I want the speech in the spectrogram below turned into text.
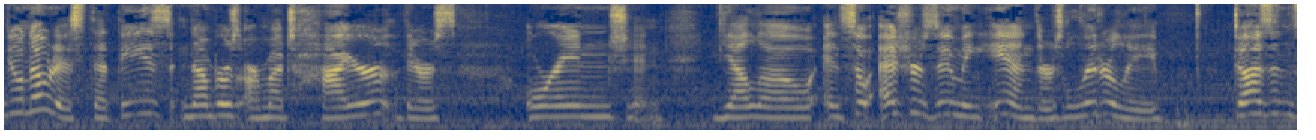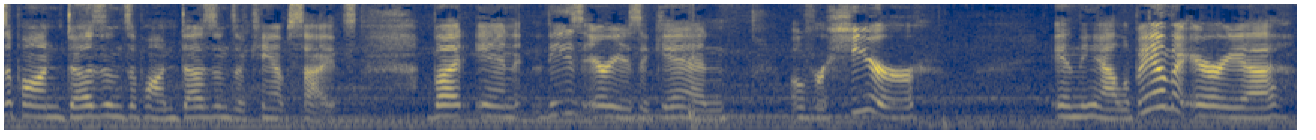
you'll notice that these numbers are much higher. There's orange and yellow, and so as you're zooming in, there's literally dozens upon dozens upon dozens of campsites. But in these areas, again, over here in the Alabama area,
